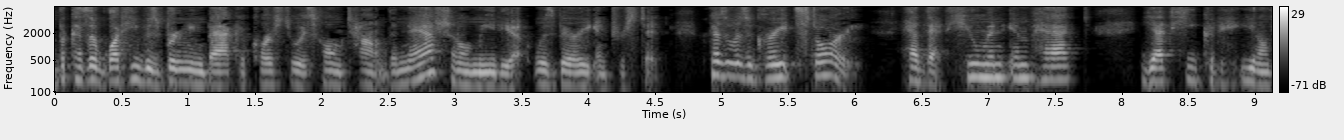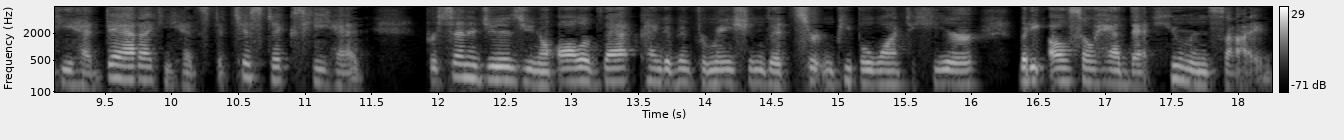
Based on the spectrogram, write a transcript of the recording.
because of what he was bringing back, of course, to his hometown. The national media was very interested because it was a great story, had that human impact, yet he could, you know, he had data, he had statistics, he had percentages, you know, all of that kind of information that certain people want to hear, but he also had that human side.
